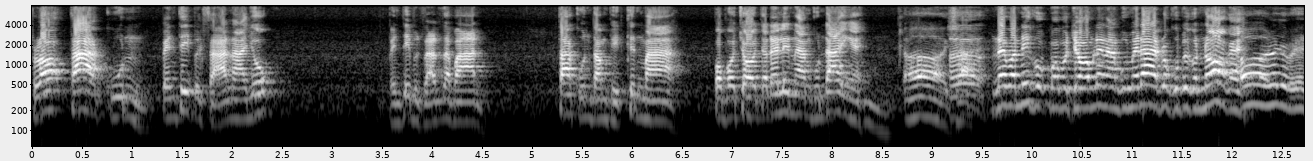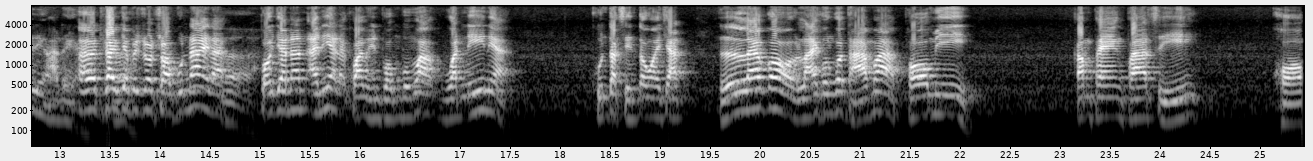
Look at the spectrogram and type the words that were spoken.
เพราะถ้าคุณเป็นที่ปรึกษานายก เป็นที่ปรึกษารัฐบาล ถ้าคุณทำผิดขึ้นมาปปชจะได้เล่นงานคุณได้ไง เออใช่เออในวันนี้ปปชเล่นงานคุณไม่ได้เพราะคุณเป็นคนนอกไงเออแล้วจะไปได้ยังไงได้ไง เออใครจะไปตรวจสอบคุณได้ล่ะเออ เพราะฉะนั้นอันเนี้ยแหละความเห็นผมผมว่าวันนี้เนี่ย คุณทักษิณต้องไว้ชัด แล้วก็หลายคนก็ถามว่า พอมีกำแพงภาษีของ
